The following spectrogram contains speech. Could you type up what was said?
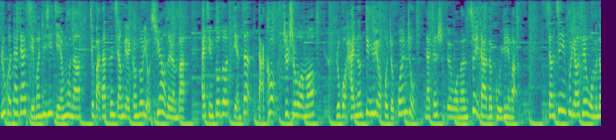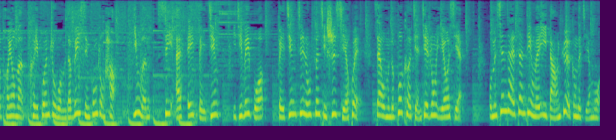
如果大家喜欢这期节目呢，就把它分享给更多有需要的人吧，还请多多点赞、打 call 支持我们哦。如果还能订阅或者关注，那真是对我们最大的鼓励了。想进一步了解我们的朋友们，可以关注我们的微信公众号。英文 CFA 北京以及微博北京金融分析师协会，在我们的播客简介中也有写。我们现在暂定为一档月更的节目，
